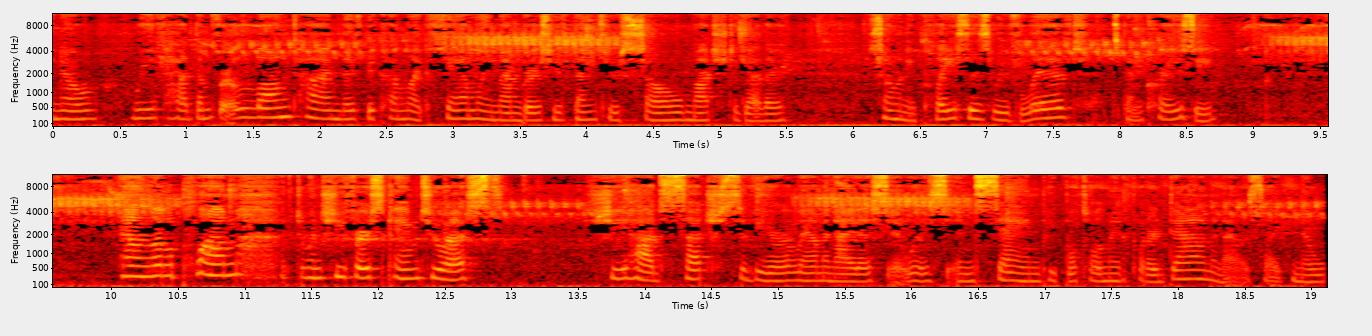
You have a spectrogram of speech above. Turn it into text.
You know, we've had them for a long time. They've become like family members. We've been through so much together, so many places we've lived. It's been crazy. And little Plum, when she first came to us, she had such severe laminitis. It was insane. People told me to put her down, and I was like, no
